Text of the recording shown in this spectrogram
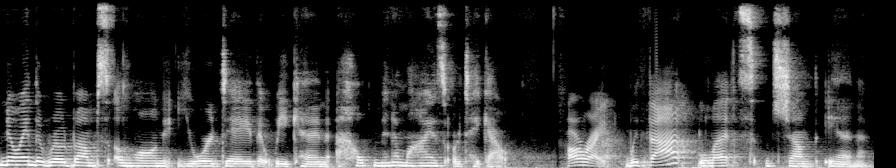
knowing the road bumps along your day that we can help minimize or take out. All right, with that, let's jump in.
